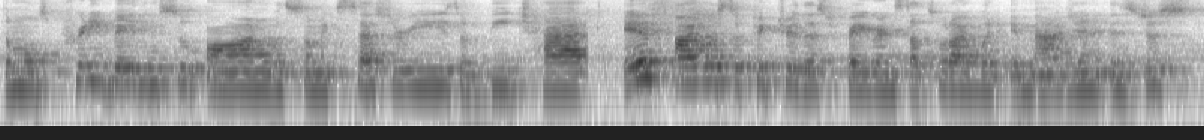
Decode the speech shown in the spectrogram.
the most pretty bathing suit on with some accessories, a beach hat. If I was to picture this fragrance, that's what I would imagine is just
